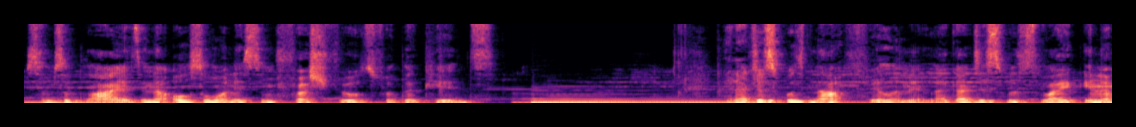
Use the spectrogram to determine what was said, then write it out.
some supplies, and I also wanted some fresh fruits for the kids and I just was not feeling it. Like I just was like in a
